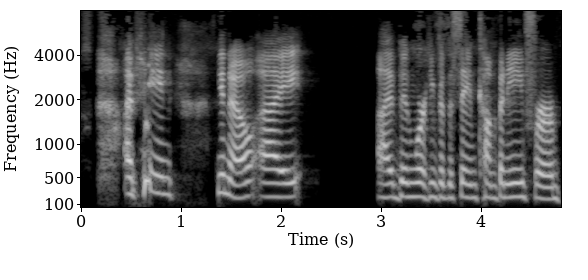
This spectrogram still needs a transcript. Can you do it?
I mean, you know, I I've been working for the same company for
